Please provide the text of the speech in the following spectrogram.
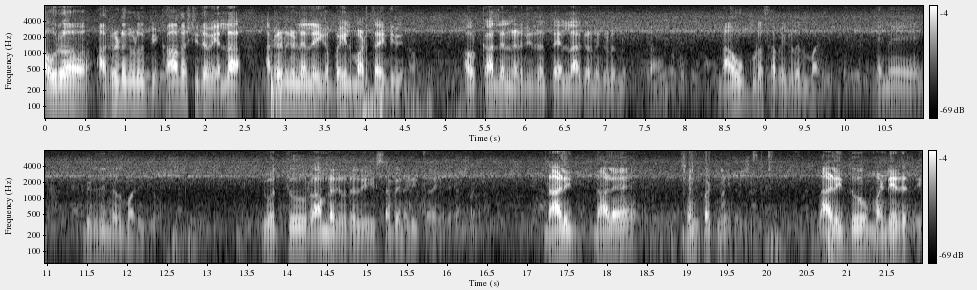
ಅವರ ಹಗರಣಗಳು ಬೇಕಾದಷ್ಟು ಇದ್ದಾವೆ ಎಲ್ಲ ಹಗರಣಗಳನ್ನೆಲ್ಲ ಈಗ ಬಯಲು ಮಾಡ್ತಾ ಇದ್ದೀವಿ ನಾವು. ಅವ್ರ ಕಾಲದಲ್ಲಿ ನಡೆದಿದ್ದಂಥ ಎಲ್ಲ ಹಗರಣಗಳನ್ನು ಕೂಡ ನಾವು ಕೂಡ ಸಭೆಗಳನ್ನು ಮಾಡಿ ನಿನ್ನೆ ಬಿಡದಿನಲ್ಲಿ ಮಾಡಿದ್ದು ಇವತ್ತು ರಾಮನಗರದಲ್ಲಿ ಸಭೆ ನಡೀತಾ ಇದೆ. ನಾಳೆ ನಾಳೆ ಚನ್ನಪಟ್ಟಣದಲ್ಲಿ ನಾಳಿದ್ದು ಮಂಡ್ಯದಲ್ಲಿ.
